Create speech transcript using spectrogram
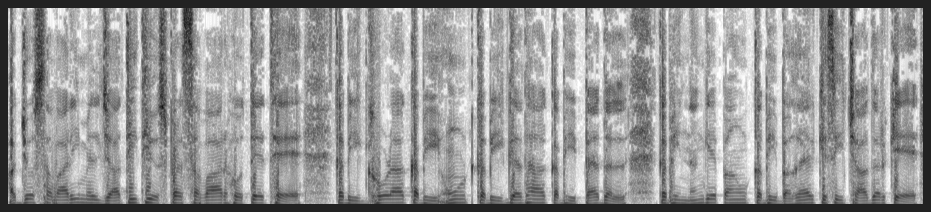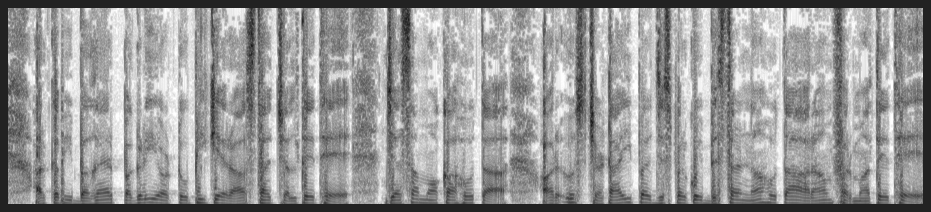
اور جو سواری مل جاتی تھی اس پر سوار ہوتے تھے۔ کبھی گھوڑا، کبھی اونٹ، کبھی گدھا، کبھی پیدل، کبھی ننگے پاؤں، کبھی بغیر کسی چادر کے اور کبھی بغیر پگڑی اور ٹوپی کے راستہ چلتے تھے۔ جیسا موقع ہوتا اور اس چٹائی پر جس پر کوئی بستر نہ ہوتا آرام فرماتے تھے۔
